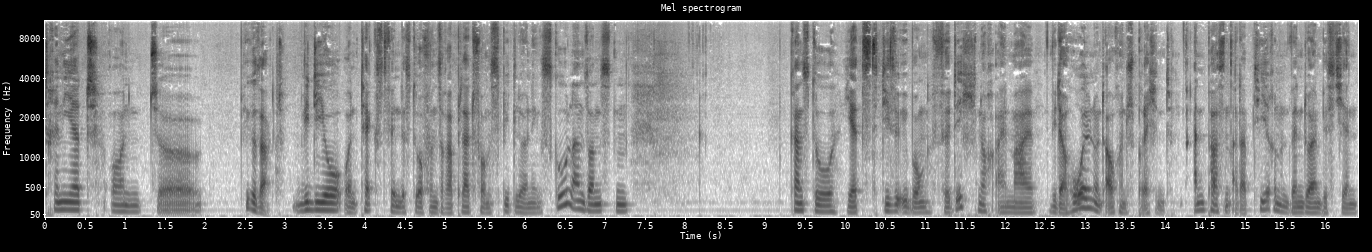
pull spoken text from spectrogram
trainiert und äh, wie gesagt, Video und Text findest du auf unserer Plattform Speed Learning School. Ansonsten kannst du jetzt diese Übung für dich noch einmal wiederholen und auch entsprechend anpassen, adaptieren. Und wenn du ein bisschen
